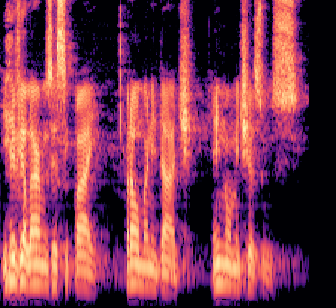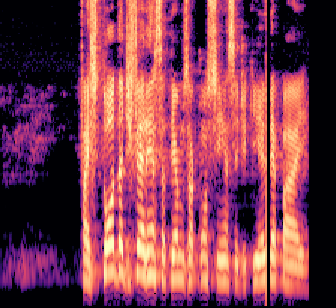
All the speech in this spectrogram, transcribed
e revelarmos esse Pai para a humanidade, em nome de Jesus. Faz toda a diferença termos a consciência de que Ele é Pai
